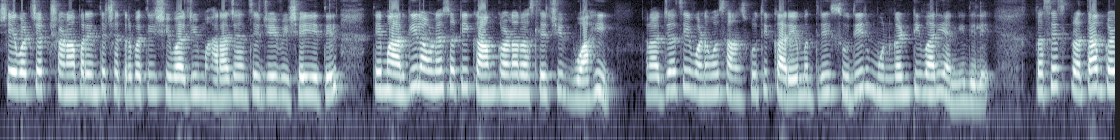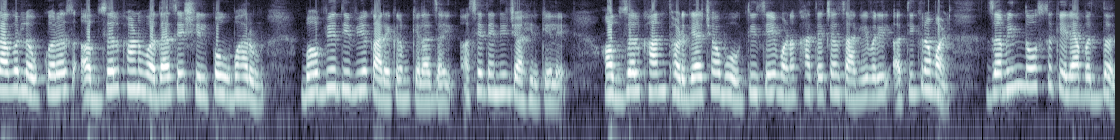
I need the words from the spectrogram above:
शेवटच्या क्षणापर्यंत छत्रपती शिवाजी महाराजांचे जे विषय येतील ते मार्गी लावण्यासाठी काम करणार असल्याची ग्वाही राज्याचे वन व सांस्कृतिक कार्यमंत्री सुधीर मुनगंटीवार यांनी दिले. तसेच प्रतापगडावर लवकरच अफजल खान वधाचे शिल्प उभारून भव्य दिव्य कार्यक्रम केला जाईल असे त्यांनी जाहीर केले. अफजल खान थडग्याच्या भोवतीचे वन खात्याच्या जागेवरील अतिक्रमण जमीनदोस्त केल्याबद्दल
